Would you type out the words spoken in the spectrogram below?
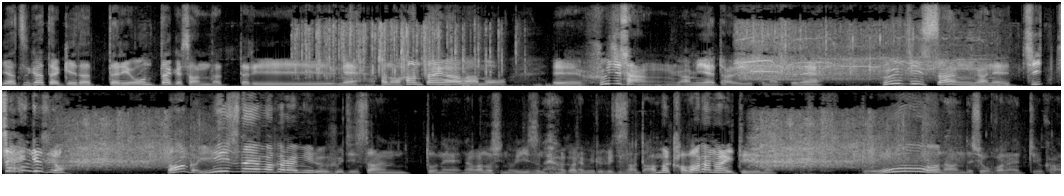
八ヶ岳だったり、御嶽山だったり、ね、あの、反対側はもう、えー、富士山が見えたりしましてね、富士山がね、ちっちゃいんですよ。なんか、飯綱山から見る富士山とね、長野市の飯綱山から見る富士山とあんまり変わらないというね、どうなんでしょうかねっていう感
